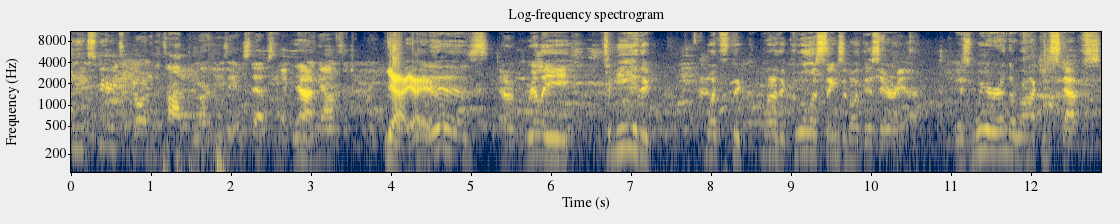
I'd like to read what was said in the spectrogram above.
The, the experience of going to the top of the art museum steps and like Yeah. looking out is such a great. Yeah, yeah, It yeah. is uh, really, to me, the what's the one of the coolest things about this area is we're in the Rocky Steps,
